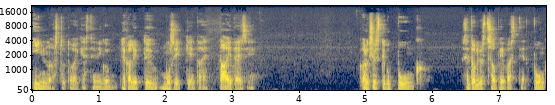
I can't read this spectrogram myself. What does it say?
innostut oikeasti, niin kuin, joka liittyy musiikkiin tai taiteisiin? Oliko just joku punk? Se tuli just sopivasti, että punk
